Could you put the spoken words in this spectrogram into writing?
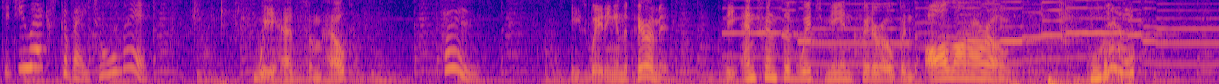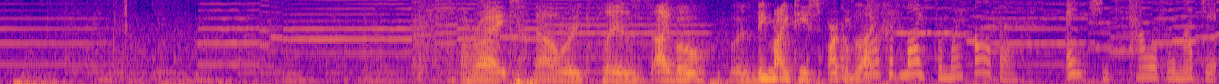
Did you excavate all this? We had some help. Who? He's waiting in the pyramid, the entrance of which me and Critter opened all on our own. Alright, now we can play as Ivo, who is the mighty spark A of spark life. of life from my father. Ancient, powerful magic.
